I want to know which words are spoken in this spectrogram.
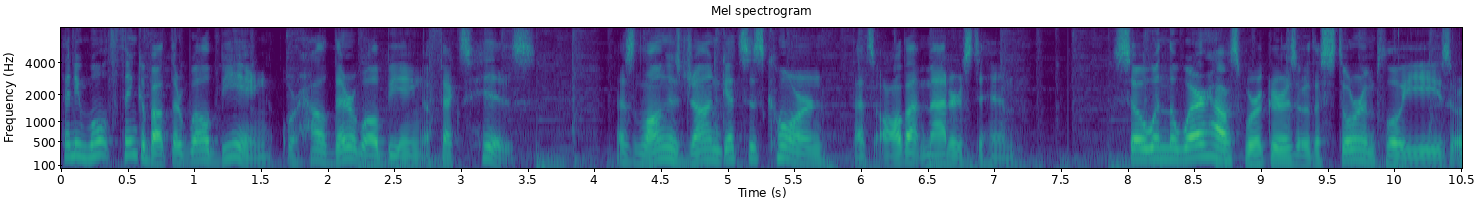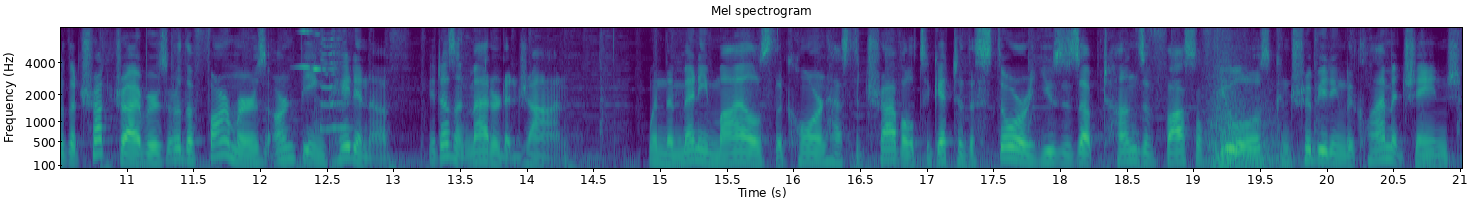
then he won't think about their well-being or how their well-being affects his. As long as John gets his corn, that's all that matters to him. So when the warehouse workers or the store employees or the truck drivers or the farmers aren't being paid enough, it doesn't matter to John. When the many miles the corn has to travel to get to the store uses up tons of fossil fuels contributing to climate change,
